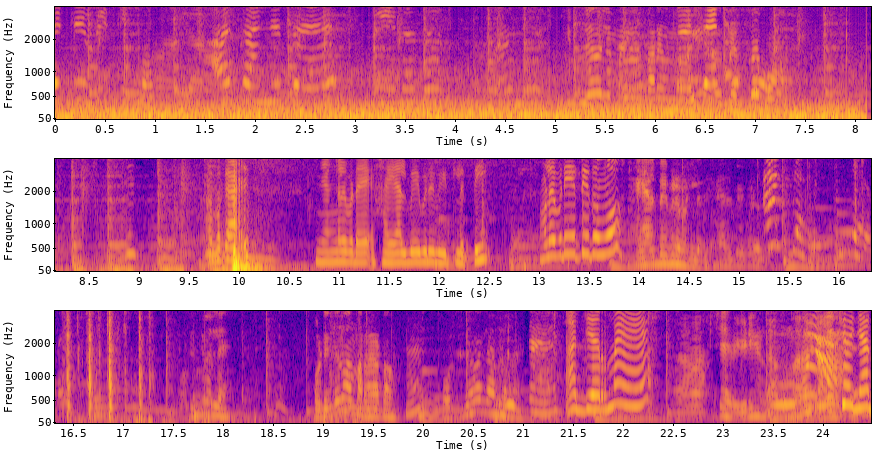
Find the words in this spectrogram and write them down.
എത്തിയിട്ട് വീട്ടിൽ പോകും ആ, യാ. അത് കഴിഞ്ഞിട്ട് വീണത് ഇത്രയും വലിയ കാര്യം ഉണ്ടോ? ടെസ്റ്റ് പോകണം അപ്പൊ ഗൈസ് ഞങ്ങൾ ഇവിടെ ഹയാൽ ബേബിയുടെ വീട്ടിലെത്തി. നമ്മൾ എവിടെ എത്തി തോമോ? അയാൾ ബേബിയുടെ വീട്ടിലത് അയാൾ ബേബിയുടെ പൊട്ടിക്കുമല്ലേ പൊട്ടിക്കുന്നതാ പറഞ്ഞ കേട്ടോ. പൊട്ടിക്കുന്നല്ല ആ ജെർണേ. ശ്ശെ, ഞാൻ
